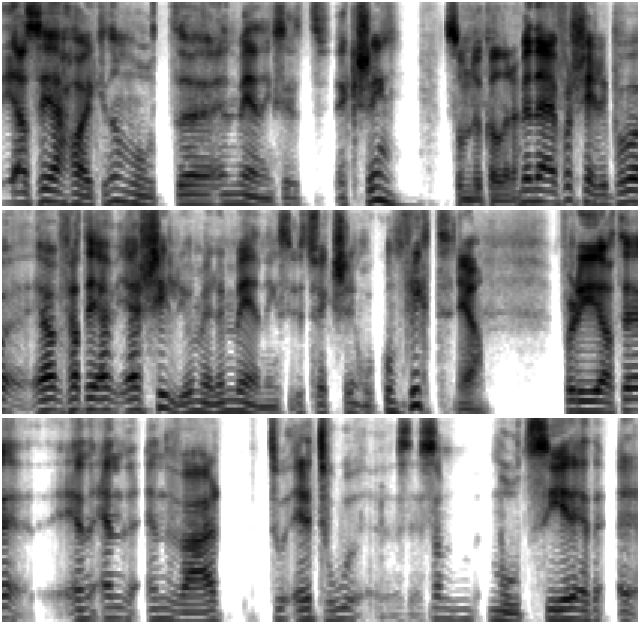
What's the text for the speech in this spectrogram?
Ja, så jeg har ikke noe mot eh, en meningsutveksling. Som du kaller det. Men det er forskjellig på ja, For jeg, jeg skiller jo mellom meningsutveksling og konflikt. Ja. Fordi at enhver en, en, en to, eller to som motsier et eh,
